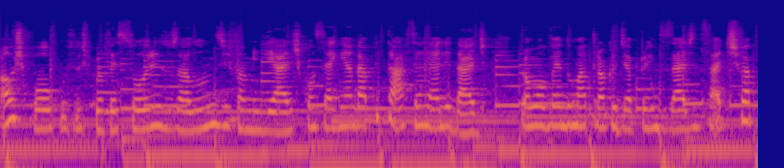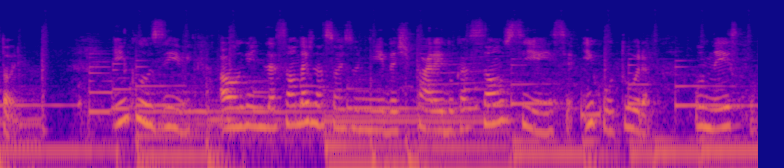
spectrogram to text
aos poucos, os professores, os alunos e familiares conseguem adaptar-se à realidade, promovendo uma troca de aprendizagem satisfatória. Inclusive, a Organização das Nações Unidas para a Educação, Ciência e Cultura, UNESCO,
